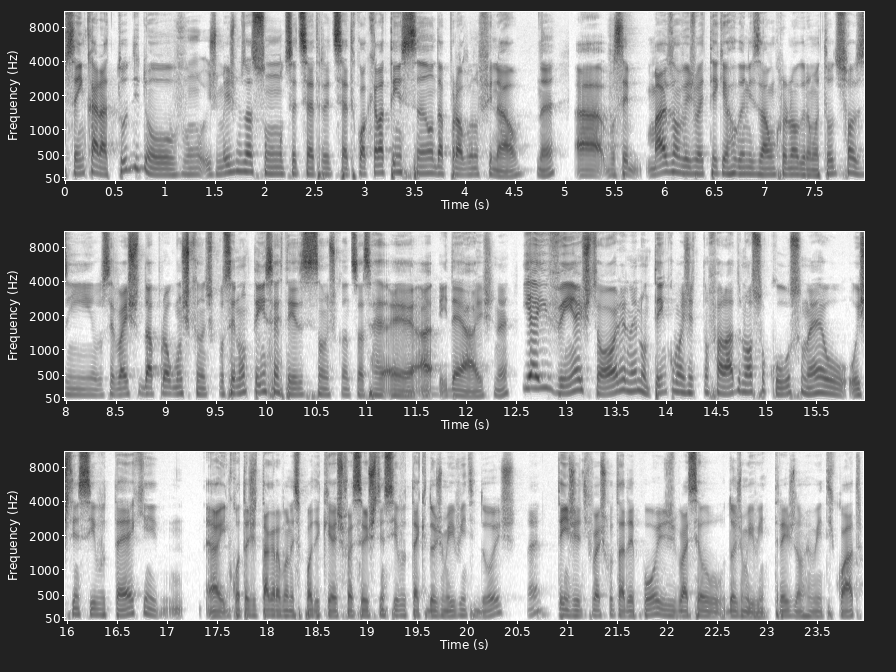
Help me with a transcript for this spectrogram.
Você encarar tudo de novo, os mesmos assuntos, etc, etc, com aquela tensão da prova no final, né? Ah, você, mais uma vez, vai ter que organizar um cronograma todo sozinho, você vai estudar por alguns cantos que você não tem certeza se são os cantos é, ideais, né? E aí vem a história, né? Não tem como a gente não falar do nosso curso, né? O, o Extensivo Tech, enquanto a gente está gravando esse podcast, vai ser o Extensivo Tech 2022, né? Tem gente que vai escutar depois, vai ser o 2023, 2024.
